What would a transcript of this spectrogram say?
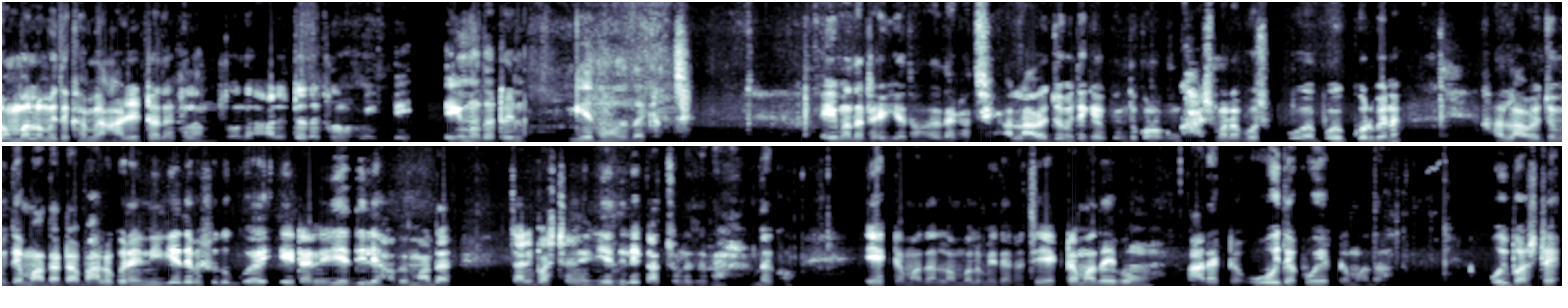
লম্বা লম্বি, দেখো, আমি আরেকটা দেখালাম। তোমাদের আরেকটা দেখালাম, আমি এই এই মাদাটাই গিয়ে তোমাদের দেখাচ্ছি। এই মাদাটাই গিয়ে তোমাদের দেখাচ্ছি। আর লাউয়ের জমিতে কেউ কিন্তু কোনো রকম ঘাস মারা প্রয়োগ করবে না। আর লাউয়ের জমিতে মাদাটা ভালো করে নিড়িয়ে দেবে, শুধু এটা নিড়িয়ে দিলে হবে, মাদার চারিপাশটা নিড়িয়ে দিলেই কাজ চলে যাবে। দেখো একটা মাদা, লম্বা লম্বি দেখাচ্ছে একটা মাদা এবং আর একটা, ওই দেখো, ওই একটা মাদা। ওই পাশটায়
